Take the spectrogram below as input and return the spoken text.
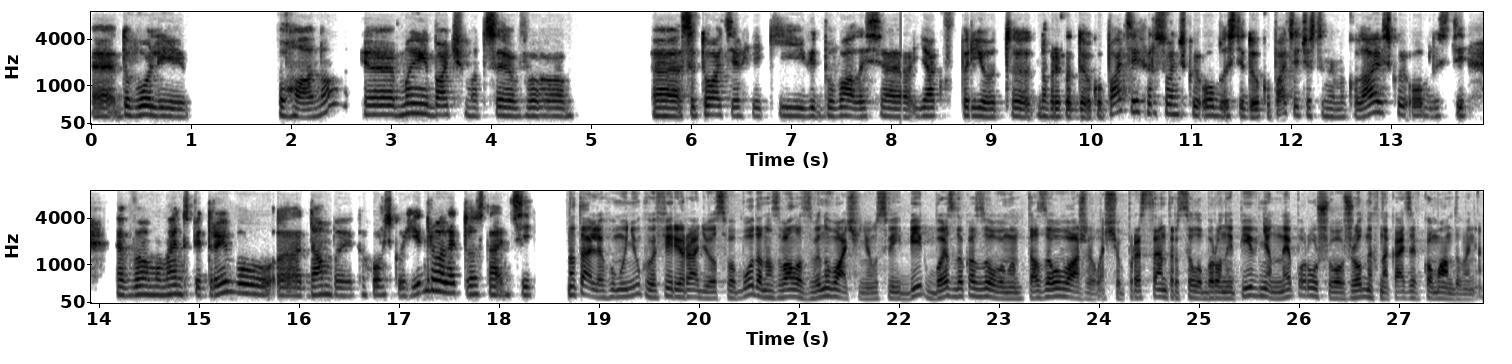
е, доволі погано. Е, Ми бачимо це в ситуаціях, які відбувалися як в період, наприклад, деокупації Херсонської області, деокупації частини Миколаївської області, в момент підриву дамби Каховської гідроелектростанції. Наталя Гуменюк в ефірі Радіо Свобода назвала звинувачення у свій бік бездоказовими та зауважила, що прес-центр Сил оборони Півдня не порушував жодних наказів командування.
